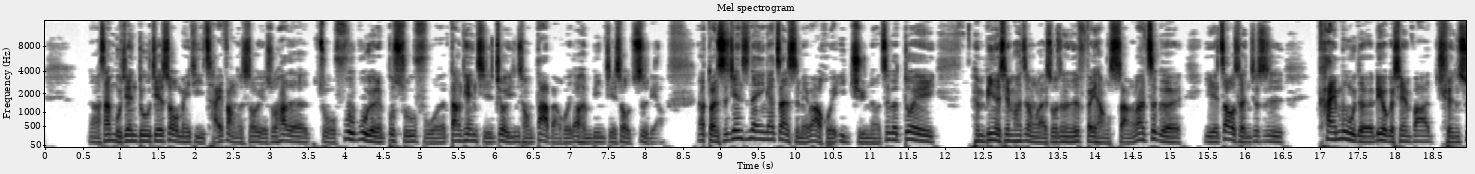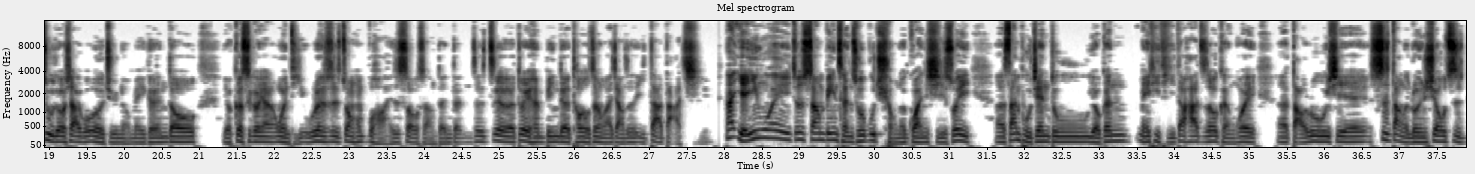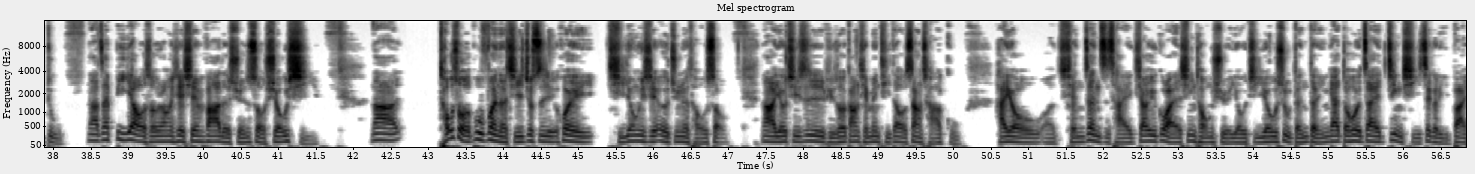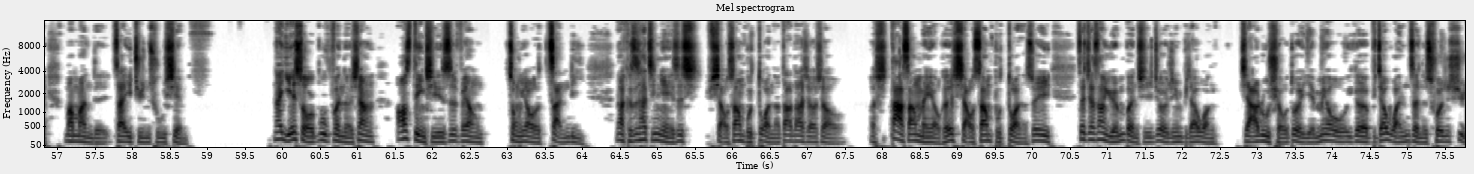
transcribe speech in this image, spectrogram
那三浦监督接受媒体采访的时候也说，他的左腹部有点不舒服。当天其实就已经从大阪回到横滨接受治疗。那短时间之内应该暂时没办法回一军了。这个对横滨的先发阵容来说真的是非常伤。那这个也造成就是开幕的六个先发全数都下过二军了，每个人都。有各式各样的问题，无论是状况不好还是受伤等等，这这对横滨的投手阵容来讲，这是一大打击。那也因为就是伤兵层出不穷的关系，所以呃，三浦监督有跟媒体提到，他之后可能会呃导入一些适当的轮休制度。那在必要的时候，让一些先发的选手休息。那投手的部分呢，其实就是会启用一些二军的投手。那尤其是比如说刚前面提到的上茶谷。还有呃，前阵子才交易过来的新同学有吉优树等等，应该都会在近期这个礼拜慢慢的在一军出现。那野手的部分呢，像 Austin 其实是非常重要的战力，那可是他今年也是小伤不断的，大大小小呃大伤没有，可是小伤不断，所以再加上原本其实就已经比较晚加入球队，也没有一个比较完整的春训，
